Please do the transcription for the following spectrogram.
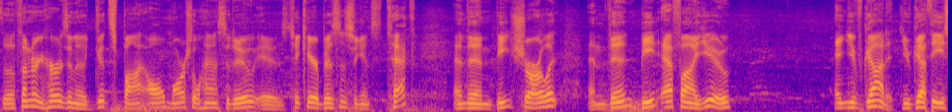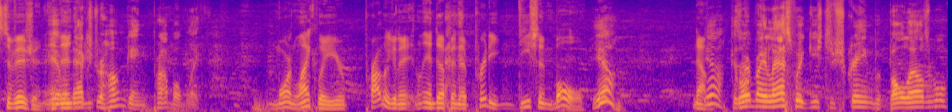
the Thundering Herd's in a good spot. All Marshall has to do is take care of business against Tech, and then beat Charlotte, and then beat FIU, and you've got it. You've got the East Division, You and then an extra home game, probably. More than likely you're probably going to end up in a pretty decent bowl. Yeah. Now, Yeah, because everybody last week used to scream bowl eligible.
